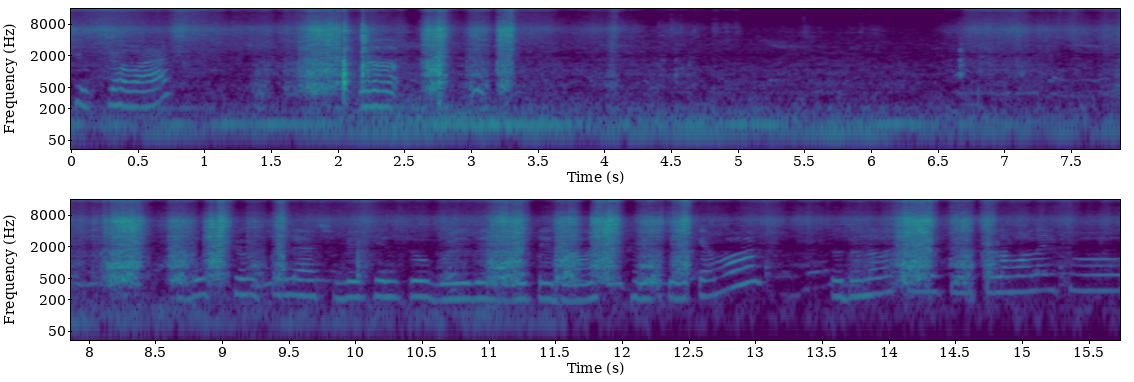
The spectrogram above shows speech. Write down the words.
শুক্রবার। চলে আসবে কিন্তু গরিবের বাড়িতে দাওয়াত কেমন? তো ধন্যবাদ আসসালামু আলাইকুম।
